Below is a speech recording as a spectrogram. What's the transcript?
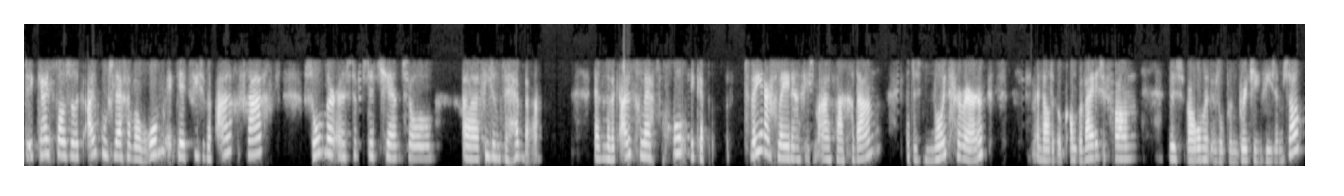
ik krijg eens dat ik uit moest leggen waarom ik dit visum heb aangevraagd zonder een substantial uh, visum te hebben. En toen heb ik uitgelegd van, goh, ik heb twee jaar geleden een visumaanvraag gedaan. Dat is nooit verwerkt. En daar had ik ook alle bewijzen van. Dus waarom ik dus op een bridging visum zat.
